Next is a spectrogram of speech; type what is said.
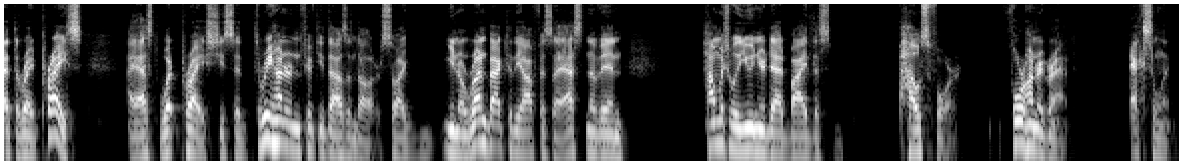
at the right price. I asked what price. She said three hundred and fifty thousand dollars. So I, you know, run back to the office. I asked Navin, how much will you and your dad buy this house for? Four hundred grand. Excellent.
